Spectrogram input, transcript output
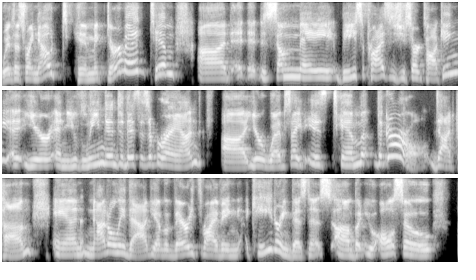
With us right now, Tim McDiarmid. Tim, uh, some may be surprised as you start talking. Uh, you're and you've leaned into this as a brand. Uh, your website is timthegirl.com. And not only that, you have a very thriving catering business, um, but you also uh,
